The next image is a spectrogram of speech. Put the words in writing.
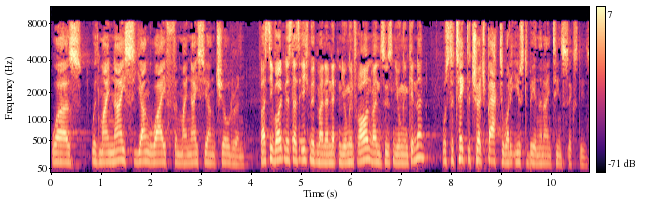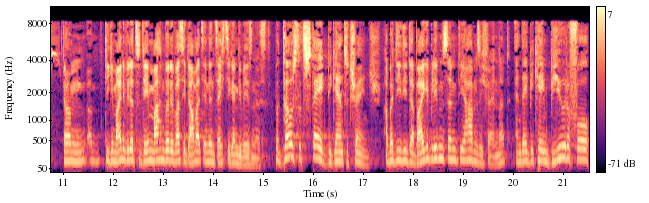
was, with my nice young wife and my nice young children, Was die wollten, ist, dass ich mit meiner netten jungen Frau und meinen süßen jungen Kindern was to take the church back to what it used to be in the 1960s. ähm, die Gemeinde wieder zu dem machen würde, was sie damals in den 60ern gewesen ist. But those that stayed began to change. Aber die, die dabei geblieben sind, die haben sich verändert. And they became beautiful.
